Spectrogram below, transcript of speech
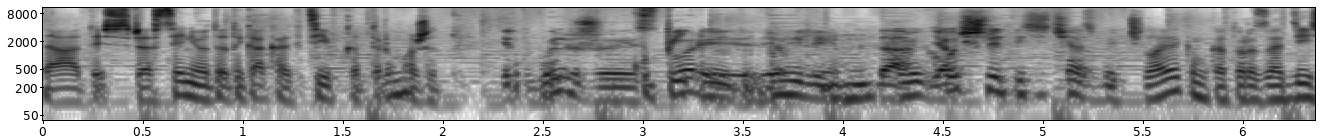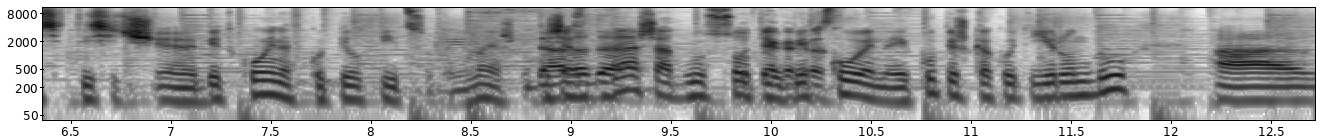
да, то есть расценивают это как актив, который может Это были же Купить истории. Были. Да, Ну, я- Хочешь ли ты сейчас быть человеком, который за 10 тысяч э, биткоинов купил пиццу, понимаешь? Да, ты сейчас да, да. дашь одну сотую я как раз- биткоина и купишь какую-то ерунду, а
